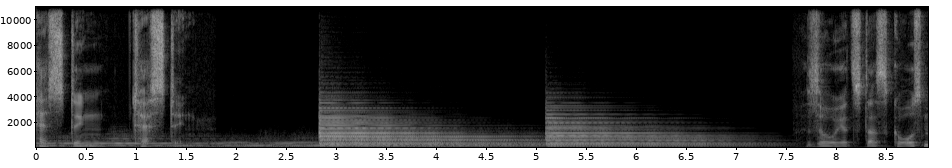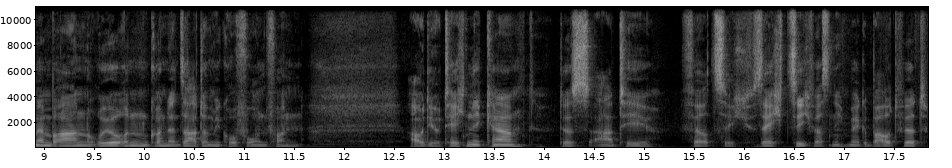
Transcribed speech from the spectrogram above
Testing, Testing. So, jetzt das Großmembran-Röhren-Kondensatormikrofon von Audiotechnica, das AT4060, was nicht mehr gebaut wird.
